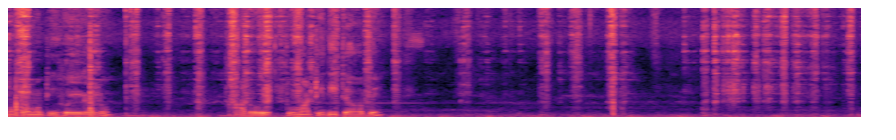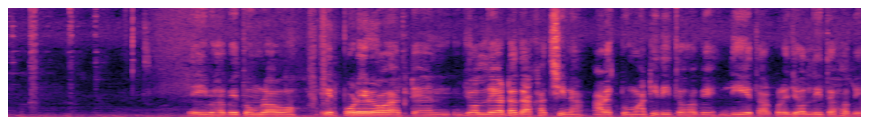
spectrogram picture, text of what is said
মোটামুটি হয়ে গেল। আরও একটু মাটি দিতে হবে। এইভাবে তোমরাও এরপরের জল দেওয়াটা দেখাচ্ছি না। আর একটু মাটি দিতে হবে, দিয়ে তারপরে জল দিতে হবে।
